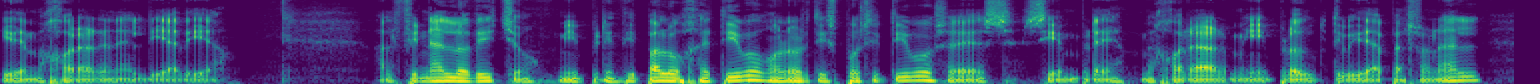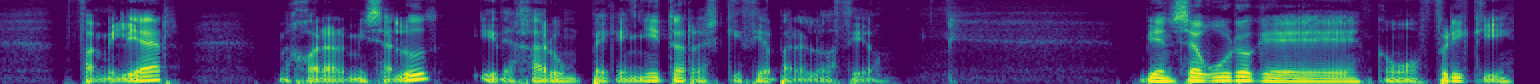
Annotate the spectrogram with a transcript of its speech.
y de mejorar en el día a día. Al final lo dicho, mi principal objetivo con los dispositivos es siempre mejorar mi productividad personal, familiar, mejorar mi salud y dejar un pequeñito resquicio para el ocio. Bien seguro que como friki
